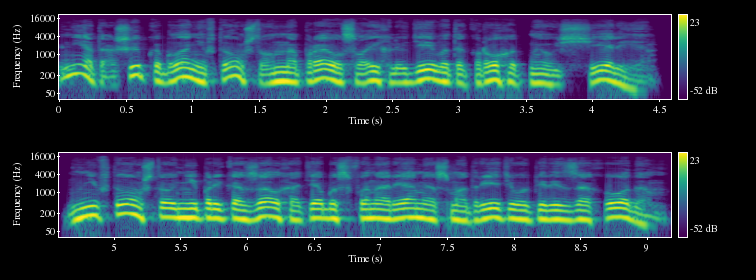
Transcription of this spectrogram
Нет, ошибка была не в том, что он направил своих людей в это крохотное ущелье, не в том, что не приказал хотя бы с фонарями осмотреть его перед заходом.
